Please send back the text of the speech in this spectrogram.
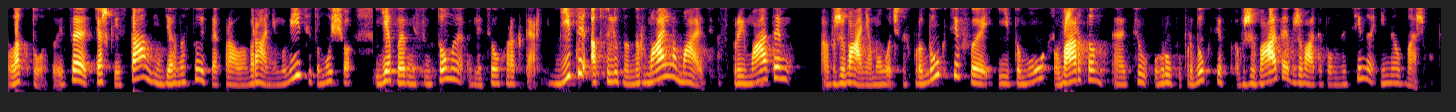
лактозу. І це тяжкий стан. Він діагностується, як правило, в ранньому віці, тому що є певні симптоми для цього характерні. Діти абсолютно нормально мають сприймати. е, Вживання молочних продуктів, і тому варто цю групу продуктів вживати, вживати повноцінно і не обмежувати.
